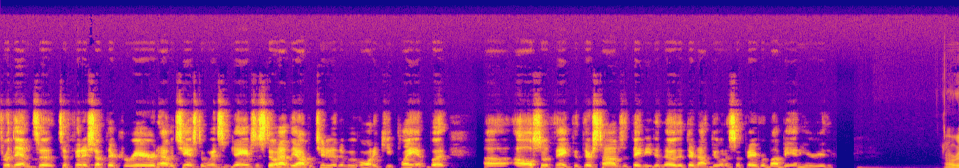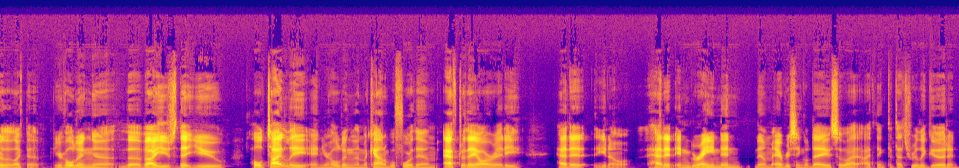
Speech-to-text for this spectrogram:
for them to to finish up their career and have a chance to win some games and still have the opportunity to move on and keep playing. But uh, I also think that there's times that they need to know that they're not doing us a favor by being here either. I really like that. You're holding uh, the values that you hold tightly, and you're holding them accountable for them after they already had it, you know, had it ingrained in them every single day. So I, I think that that's really good. And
